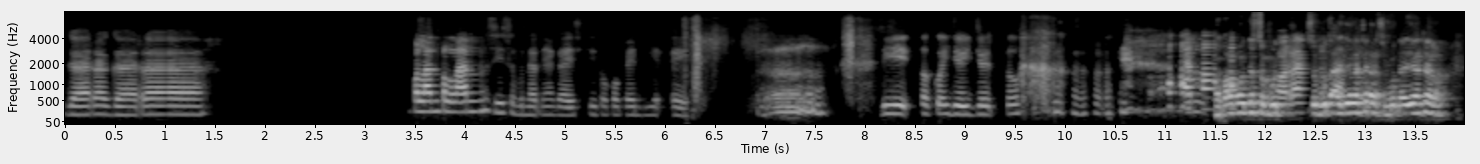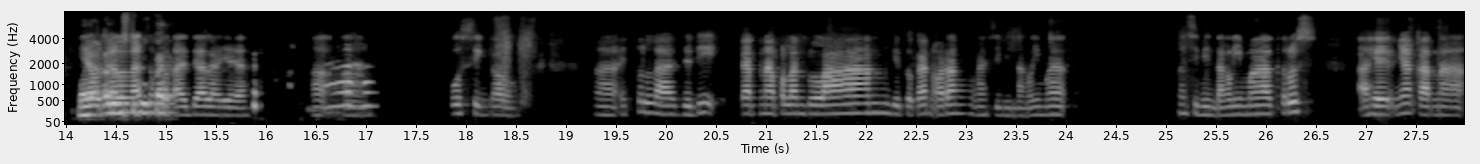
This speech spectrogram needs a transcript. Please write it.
Gara-gara pelan-pelan sih sebenarnya guys di Tokopedia. Eh, di toko ijo-ijo itu. kan Apa sebut Orang sebut aja lah, Sel, sebut aja Sel. ya Banyak kali mesti udahlah bukan. sebut aja lah ya. Heeh. Pusing kau. Nah, itulah. Jadi karena pelan-pelan gitu kan orang ngasih bintang 5. Ngasih bintang 5 terus akhirnya karena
